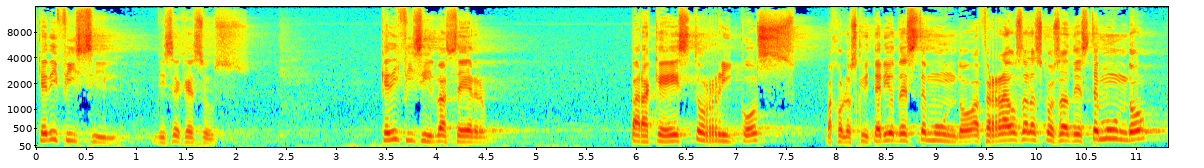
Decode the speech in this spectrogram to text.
Qué difícil, dice Jesús, qué difícil va a ser para que estos ricos, bajo los criterios de este mundo, aferrados a las cosas de este mundo,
